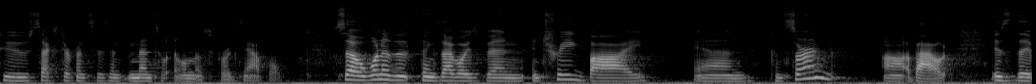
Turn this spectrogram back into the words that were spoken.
to sex differences in mental illness, for example. So, one of the things I've always been intrigued by and concerned uh, about is the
